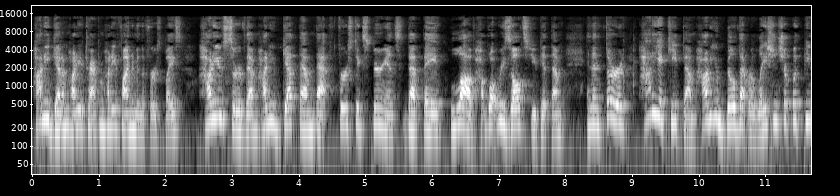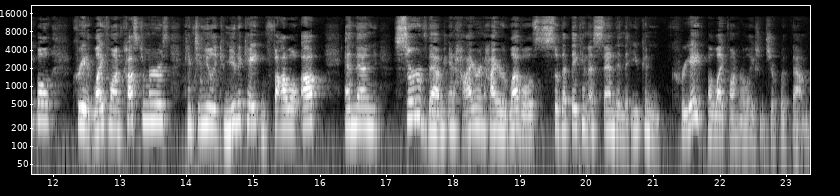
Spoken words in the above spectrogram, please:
how do you get them? How do you attract them? How do you find them in the first place? How do you serve them? How do you get them that first experience that they love? What results do you get them? And then third, how do you keep them? How do you build that relationship with people, create lifelong customers, continually communicate and follow up, and then serve them in higher and higher levels so that they can ascend and that you can create a lifelong relationship with them.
